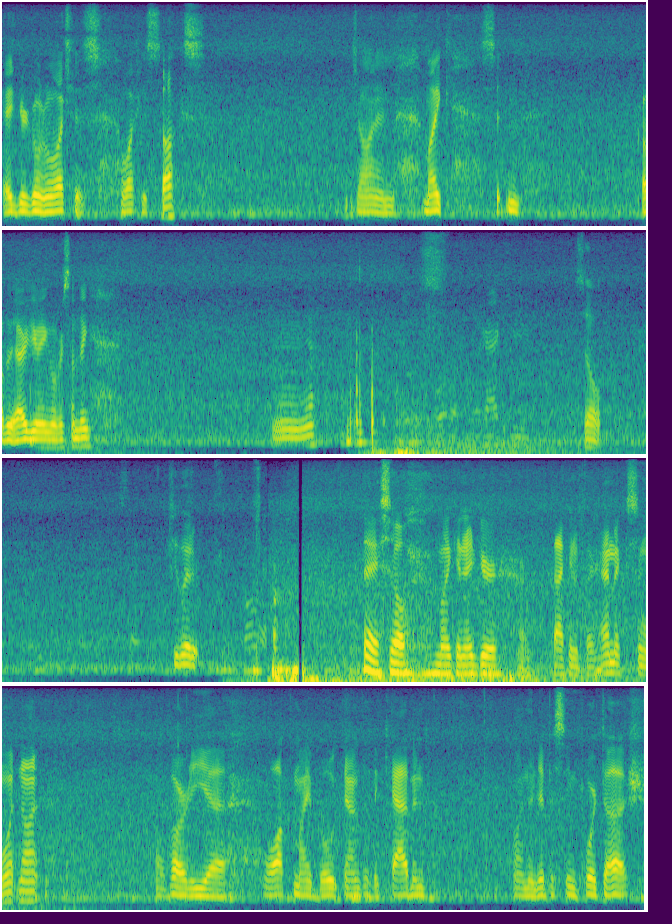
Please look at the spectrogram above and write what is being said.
Edgar going to watch his wash his socks. John and Mike sitting, probably arguing over something. Mm, yeah. So, see you later. Hey, so Mike and Edgar are packing up their hammocks and whatnot. I've already uh, walked my boat down to the cabin on the Nipissing Portage.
